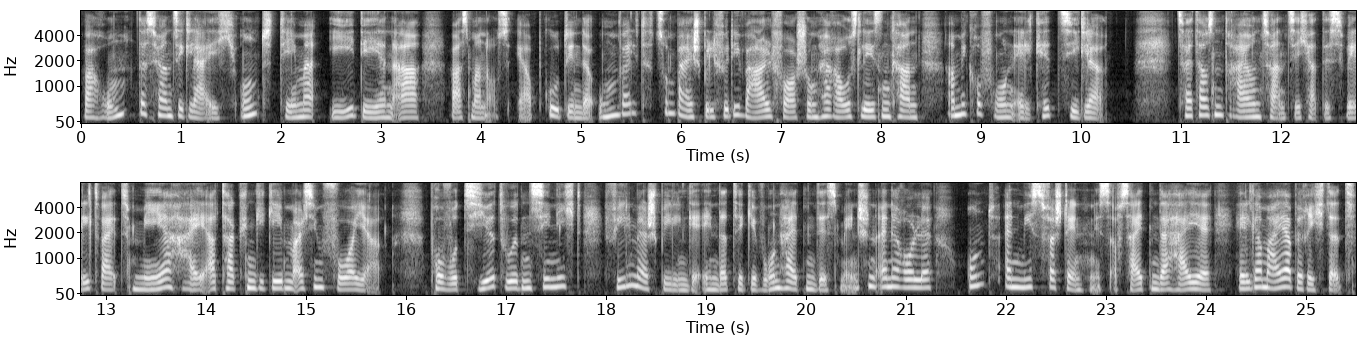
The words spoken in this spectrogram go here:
Warum? Das hören Sie gleich. Und Thema eDNA, was man aus Erbgut in der Umwelt zum Beispiel für die Wahlforschung herauslesen kann. Am Mikrofon Elke Ziegler. 2023 hat es weltweit mehr Haiattacken gegeben als im Vorjahr. Provoziert wurden sie nicht, vielmehr spielen geänderte Gewohnheiten des Menschen eine Rolle und ein Missverständnis auf Seiten der Haie. Helga Mayer berichtet.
